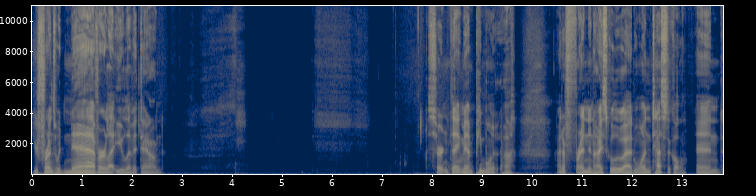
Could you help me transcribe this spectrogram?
your friends would never let you live it down. certain thing, man. People, uh, I had a friend in high school who had one testicle, and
